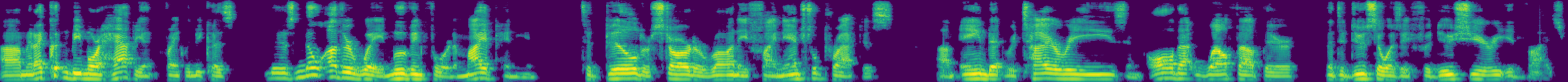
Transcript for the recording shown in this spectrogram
Um, and I couldn't be more happy, frankly, because there's no other way moving forward, in my opinion, to build or start or run a financial practice um, aimed at retirees and all that wealth out there than to do so as a fiduciary advisor.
